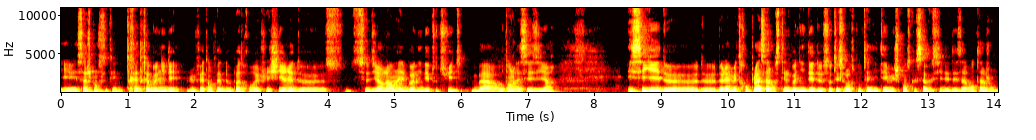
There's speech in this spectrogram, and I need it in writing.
Et ça, je pense que c'était une très très bonne idée, le fait en fait de pas trop réfléchir et de se dire, là, on a une bonne idée tout de suite, bah, autant la saisir, essayer de, de, la mettre en place. Alors, c'était une bonne idée de sauter sur la spontanéité, mais je pense que ça a aussi des désavantages, on,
